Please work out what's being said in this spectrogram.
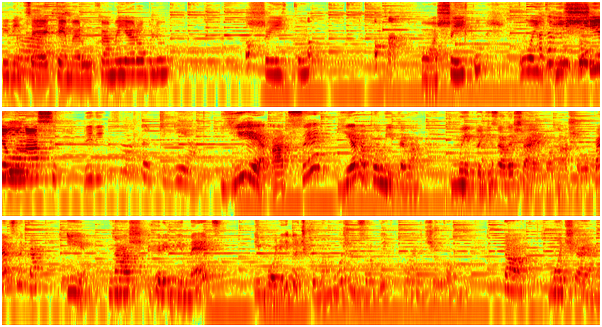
Дивіться, якими рухами я роблю. Шийку. Опа. О, шийку. Ой, А і ще у нас. Дивіться. Тут є? Є, а це Єва помітила. Ми тоді залишаємо нашого пензлика і наш грібінець і борідочку ми можемо зробити пальчиком. Так, мочаємо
